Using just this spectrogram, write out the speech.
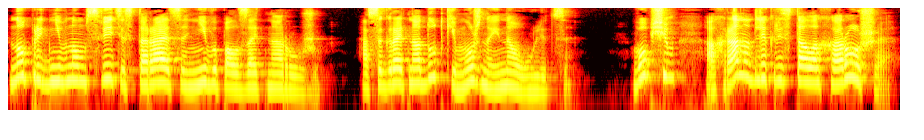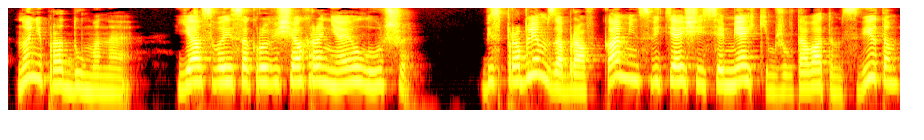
но при дневном свете старается не выползать наружу. А сыграть на дудке можно и на улице. В общем, охрана для кристалла хорошая, но не продуманная. Я свои сокровища охраняю лучше. Без проблем забрав камень, светящийся мягким желтоватым светом,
